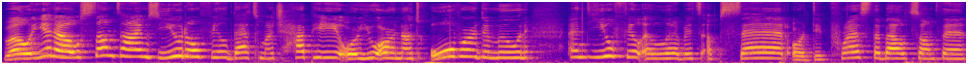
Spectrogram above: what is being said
Well, you know, sometimes you don't feel that much happy or you are not over the moon and you feel a little bit upset or depressed about something.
